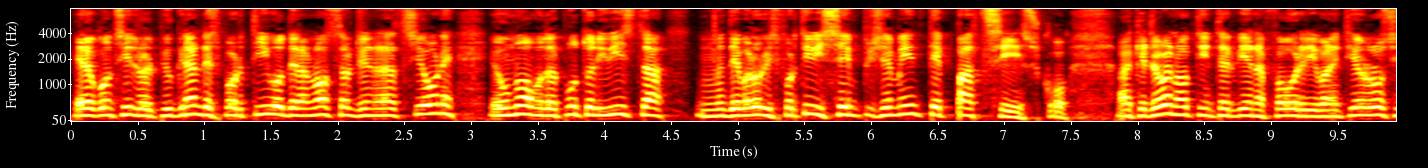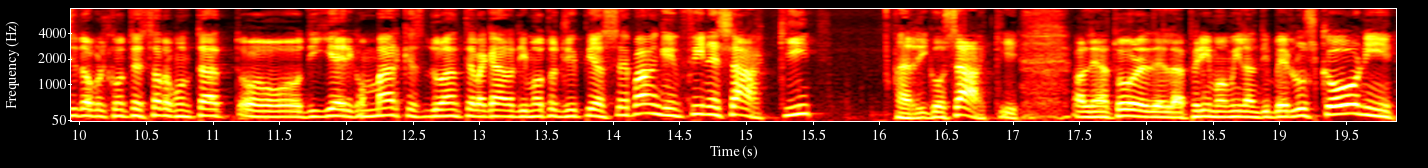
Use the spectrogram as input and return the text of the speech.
e lo considero il più grande sportivo della nostra generazione e un uomo dal punto di vista mh, dei valori sportivi semplicemente pazzesco. Anche Giovanotti interviene a favore di Valentino Rossi dopo il contestato contatto di ieri con Marquez durante la gara di MotoGP a Sepang. Infine Sacchi Arrigo Sacchi, allenatore del primo Milan di Berlusconi,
